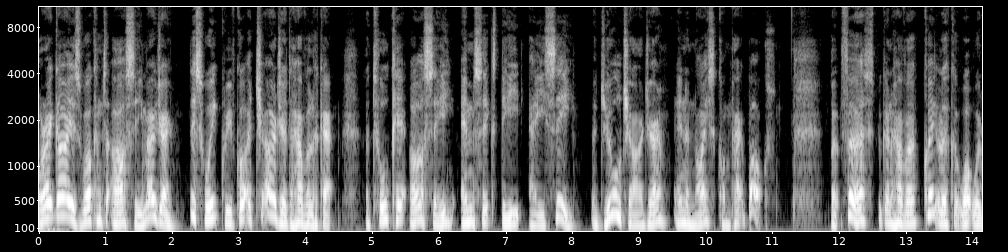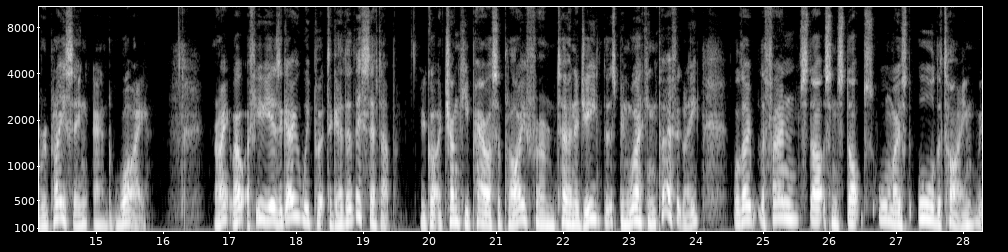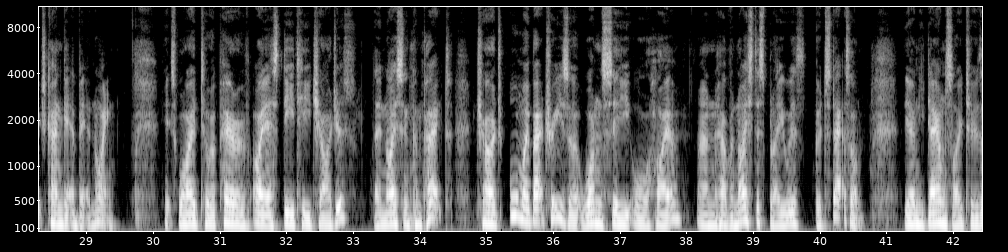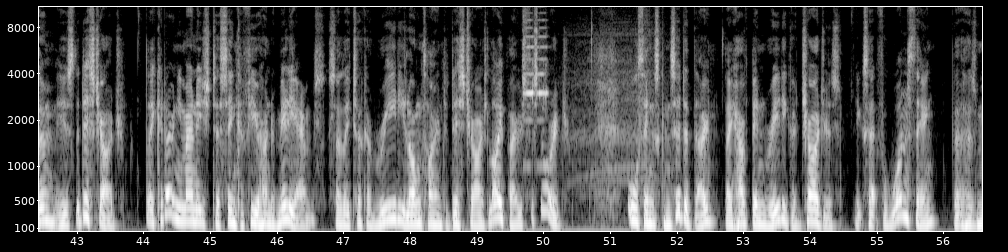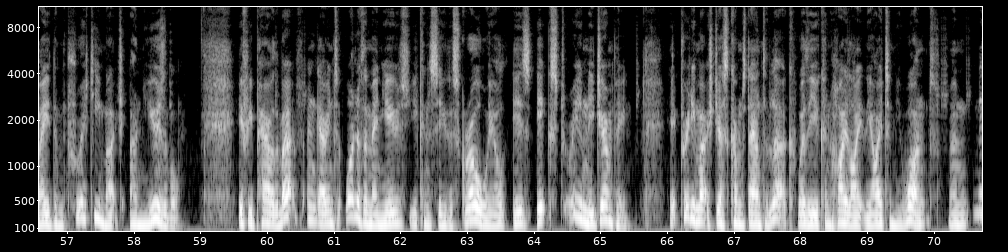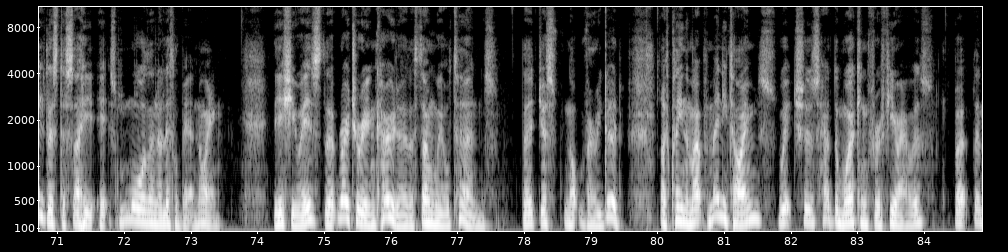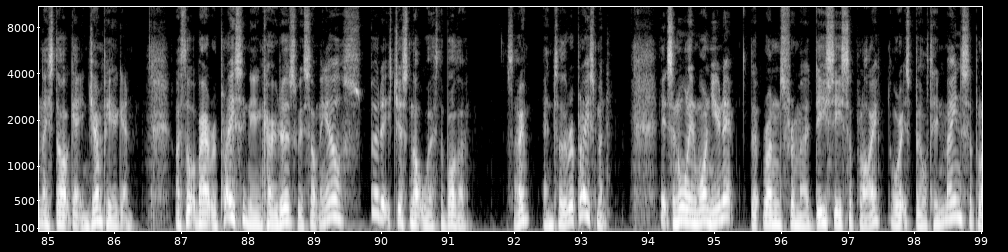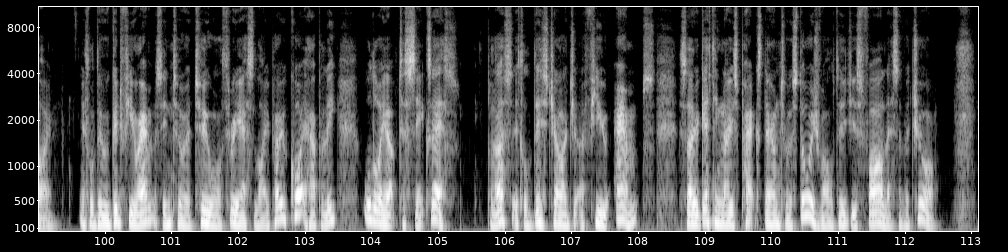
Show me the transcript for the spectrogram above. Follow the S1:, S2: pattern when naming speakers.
S1: Alright guys, welcome to RC Mojo. This week we've got a charger to have a look at. A Toolkit RC M6D AC. A dual charger in a nice compact box. But first we're going to have a quick look at what we're replacing and why. Right, well a few years ago we put together this setup. We've got a chunky power supply from Turnigy that's been working perfectly, although the fan starts and stops almost all the time, which can get a bit annoying. It's wired to a pair of ISDT chargers. They're nice and compact, charge all my batteries at 1C or higher, and have a nice display with good stats on. The only downside to them is the discharge. They could only manage to sink a few hundred milliamps, so they took a really long time to discharge LiPos for storage. All things considered though, they have been really good chargers, except for one thing that has made them pretty much unusable. If we power them up and go into one of the menus, you can see the scroll wheel is extremely jumpy. It pretty much just comes down to luck whether you can highlight the item you want, and needless to say, it's more than a little bit annoying. The issue is that rotary encoder the thumb wheel turns. They're just not very good. I've cleaned them up many times, which has had them working for a few hours, but then they start getting jumpy again. I thought about replacing the encoders with something else, but it's just not worth the bother. So, enter the replacement. It's an all-in-one unit that runs from a DC supply or its built-in main supply. It'll do a good few amps into a 2 or 3S LiPo quite happily, all the way up to 6S. Plus, it'll discharge a few amps, so getting those packs down to a storage voltage is far less of a chore.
